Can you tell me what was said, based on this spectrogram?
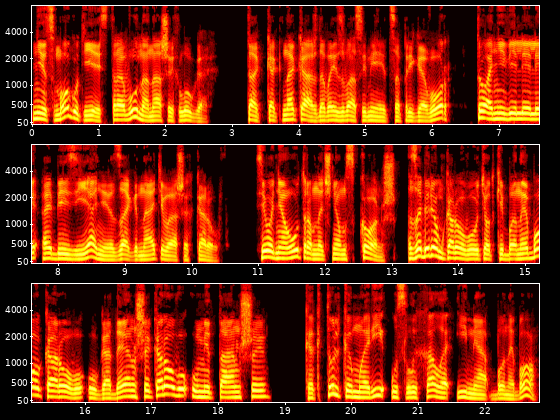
не смогут есть траву на наших лугах. Так как на каждого из вас имеется приговор, то они велели обезьяне загнать ваших коров. Сегодня утром начнем с конш. Заберем корову у тетки Банебо, корову у Гаденши, корову у Метанши. Как только Мари услыхала имя Бонебо,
